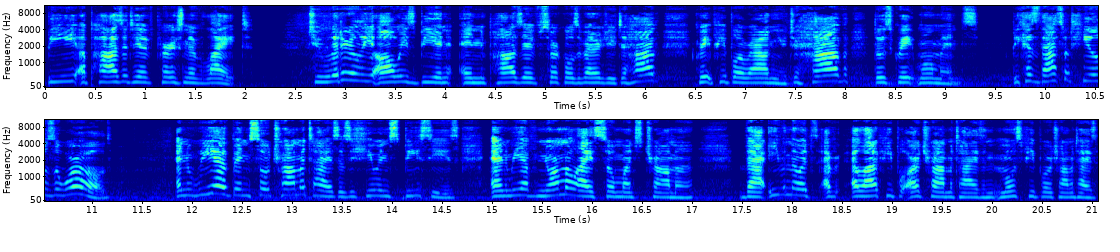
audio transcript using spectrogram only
be a positive person of light to literally always be in, in positive circles of energy, to have great people around you, to have those great moments, because that's what heals the world. And we have been so traumatized as a human species, and we have normalized so much trauma that even though it's a lot of people are traumatized and most people are traumatized,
